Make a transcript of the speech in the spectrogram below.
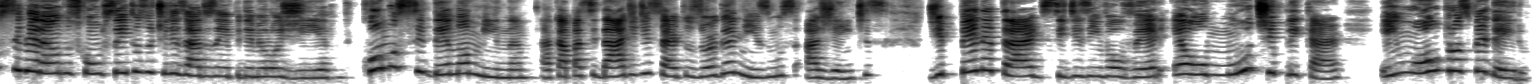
Considerando os conceitos utilizados em epidemiologia, como se denomina a capacidade de certos organismos, agentes, de penetrar, de se desenvolver e ou multiplicar em um outro hospedeiro,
